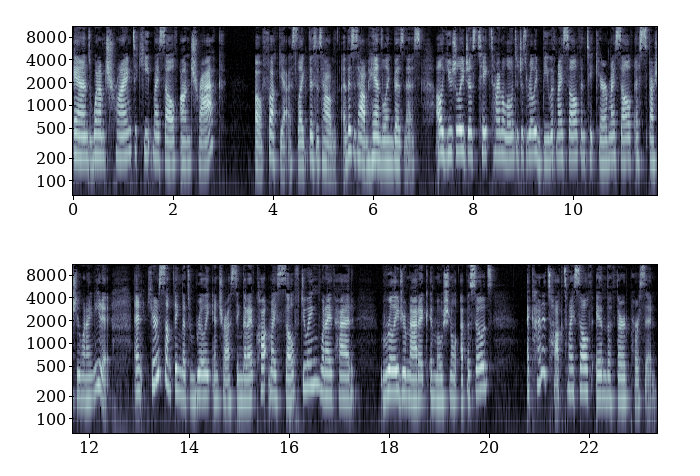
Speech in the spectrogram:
and when I'm trying to keep myself on track, oh fuck yes. Like this is how I'm, this is how i'm handling business. I'll usually just take time alone to just really be with myself and take care of myself especially when i need it. And here's something that's really interesting that i've caught myself doing when i've had really dramatic emotional episodes. I kind of talk to myself in the third person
